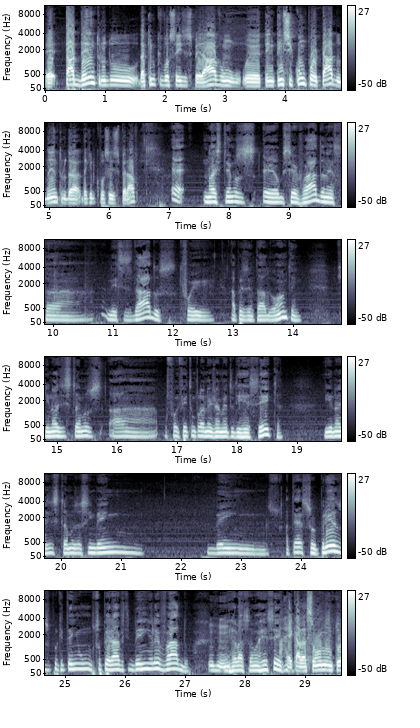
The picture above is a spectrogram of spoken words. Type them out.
Está é, dentro do, daquilo que vocês esperavam? É, tem, tem se comportado dentro da, daquilo que vocês esperavam? É, nós temos é, observado nessa, nesses dados que foi apresentado ontem que nós estamos a, foi feito um planejamento de receita e nós estamos assim bem bem até surpresos porque tem um superávit bem elevado uhum. em relação à receita. A arrecadação aumentou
